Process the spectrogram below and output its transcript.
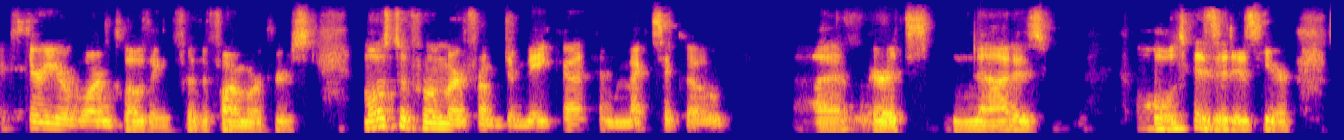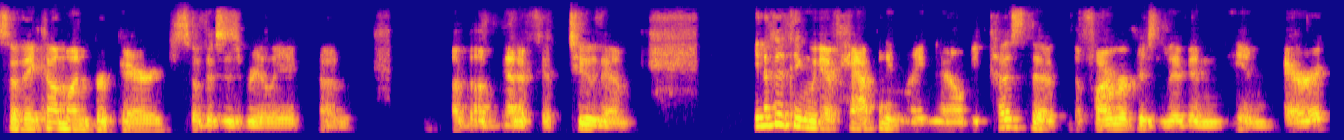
exterior warm clothing for the farm workers, most of whom are from Jamaica and Mexico, uh, where it's not as cold as it is here. So they come unprepared. So this is really um, a, a, benefit to them. The other thing we have happening right now, because the, the farm workers live in, in barrack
